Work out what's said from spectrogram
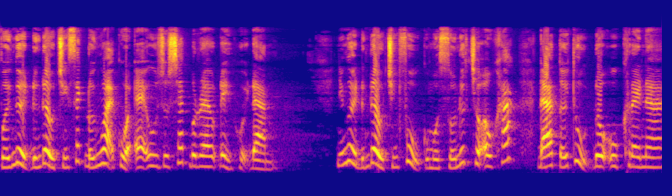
với người đứng đầu chính sách đối ngoại của EU Joseph Borrell để hội đàm những người đứng đầu chính phủ của một số nước châu Âu khác đã tới thủ đô Ukraine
